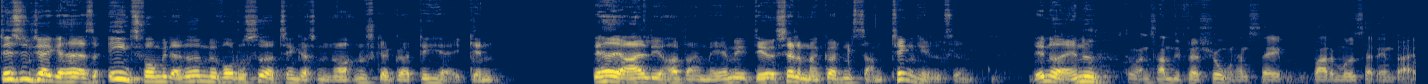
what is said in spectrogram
Det synes jeg ikke, jeg havde. Altså, ensformigt er noget med, hvor du sidder og tænker sådan, nå, nu skal jeg gøre det her igen. Det havde jeg aldrig i Hotline Miami. Det er jo selvom man gør den samme ting hele tiden. Det er noget andet. Det var en samme definition, han sagde, bare det modsatte end dig.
